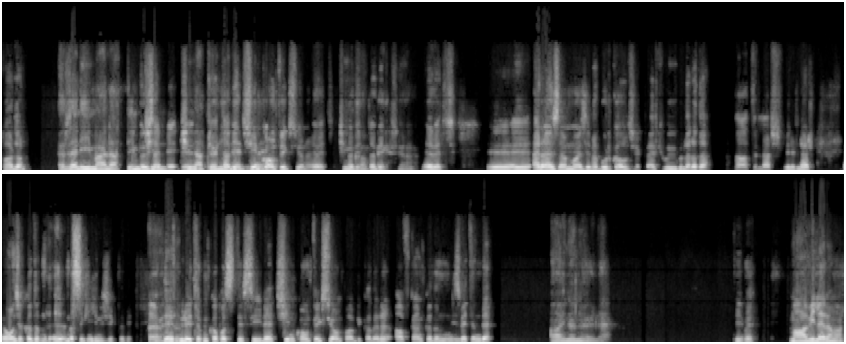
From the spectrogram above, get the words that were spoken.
pardon? Özel imalat değil mi? Özel, Çin, e, Çin atölyeleri. Tabii Çin konfeksiyonu evet. Çin tabii, konfeksiyonu. Tabii. Evet. Ee, en elzem malzeme burka olacak. Belki Uygurlara da dağıtırlar, verirler. E onca kadın e, nasıl giyinecek tabii. Evet, Dev tabii. üretim kapasitesiyle Çin konfeksiyon fabrikaları Afgan kadının hizmetinde. Aynen öyle. Değil mi? Maviler ama.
